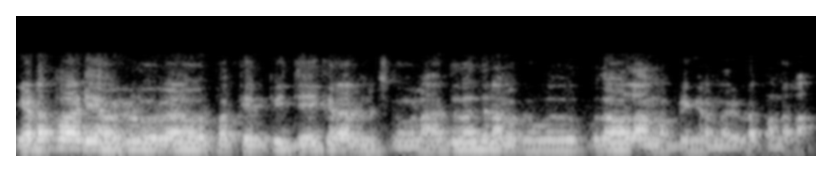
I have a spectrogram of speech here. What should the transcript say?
எடப்பாடி அவர்கள் ஒருவேளை ஒரு 10 எம்பி ஜெயிக்கிறாருன்னு வச்சுக்கோங்களேன், அது வந்து நமக்கு உ உதவலாம் அப்படிங்கிற மாதிரி கூட பண்ணலாம்.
